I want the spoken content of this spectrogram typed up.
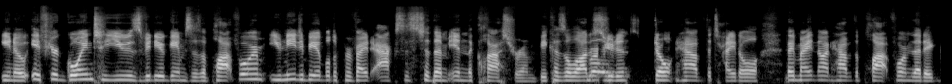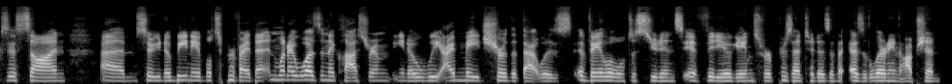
you know if you're going to use video games as a platform you need to be able to provide access to them in the classroom because a lot of students don't have the title. They might not have the platform that exists on um, so you know being able to provide that. And when i was in a classroom you know we i made sure that that was available to students if video games were presented as a, as a learning option.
